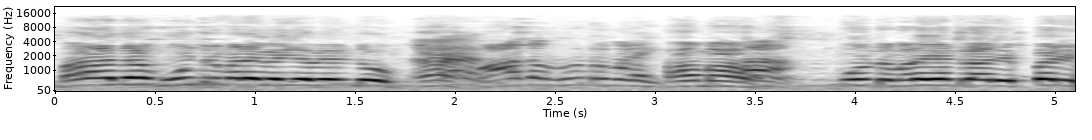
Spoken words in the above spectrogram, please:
மாதம் மூன்று மழை பெய்ய வேண்டும். மாதம் மூன்று மலை ஆமா. மூன்று மலை என்றால் எப்படி?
